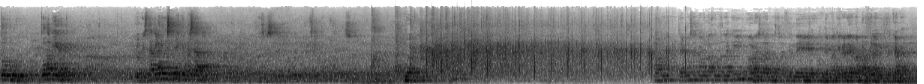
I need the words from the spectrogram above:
todo mundo, todo abierto. Lo que está claro es que hay que pasar. No sé si. Bueno. Ya hemos acabado la jornada aquí, ahora es la demostración de, de maquinaria de una parcela aquí cercana.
